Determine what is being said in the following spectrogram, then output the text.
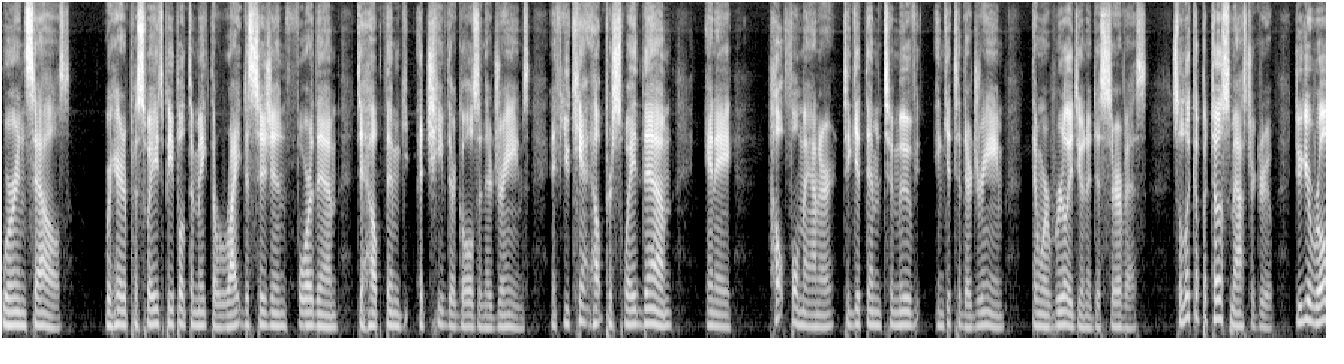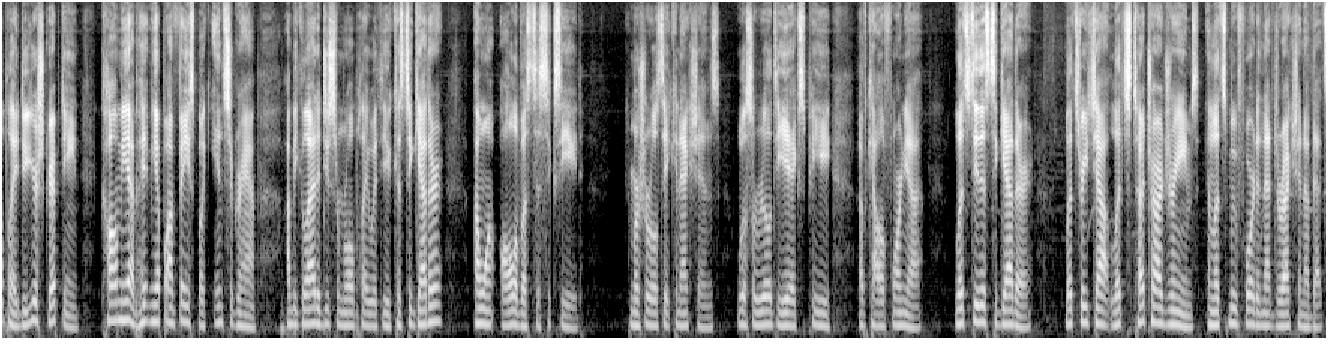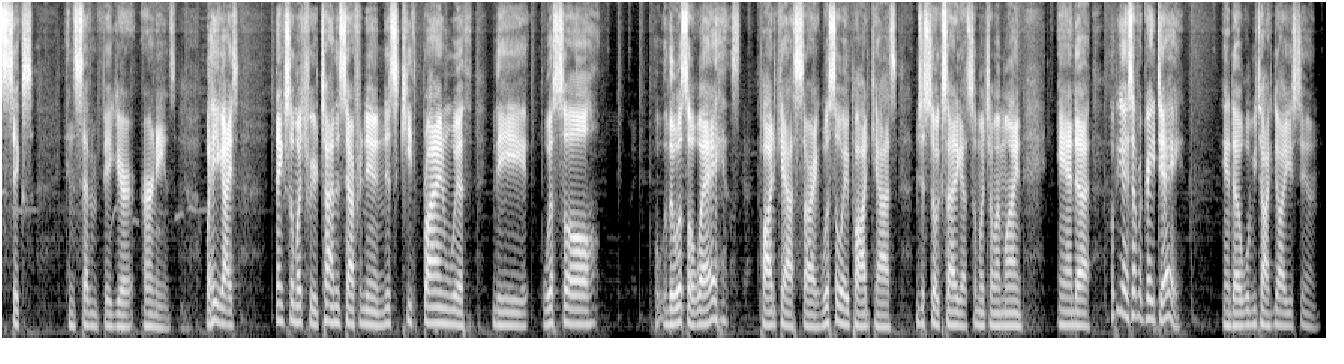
We're in sales. We're here to persuade people to make the right decision for them to help them achieve their goals and their dreams. If you can't help persuade them in a helpful manner to get them to move and get to their dream, then we're really doing a disservice. So look up a Toastmaster group, do your role play, do your scripting, call me up, hit me up on Facebook, Instagram. I'll be glad to do some role play with you because together I want all of us to succeed. Commercial Real Estate Connections, Whissel Realty EXP of California. Let's do this together. Let's reach out, let's touch our dreams, and let's move forward in that direction of that six and seven figure earnings. Well, hey guys, thanks so much for your time this afternoon. This is Keith Bryan with the Whissel the Whissel Way podcast. Sorry, Whissel Way podcast. I'm just so excited. I got so much on my mind. And uh, hope you guys have a great day. And uh, we'll be talking to all you soon.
